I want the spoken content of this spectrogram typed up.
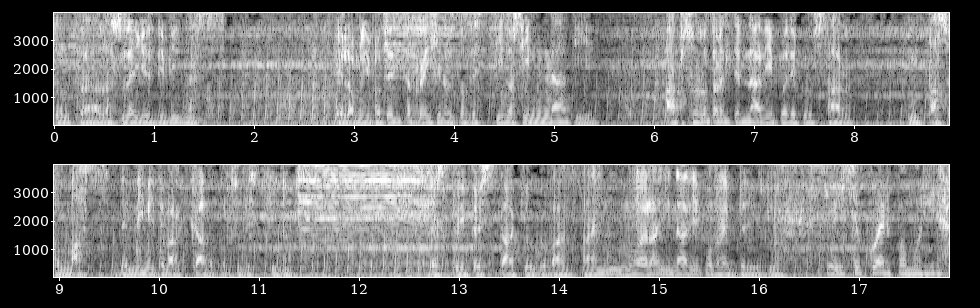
contra las leyes divinas. El omnipotente rige nuestros destinos y nadie, absolutamente nadie puede cruzar un paso más del límite marcado por su destino. Escrito está que Hugo Van Stein muera y nadie podrá impedirlo. Sí, su cuerpo morirá.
